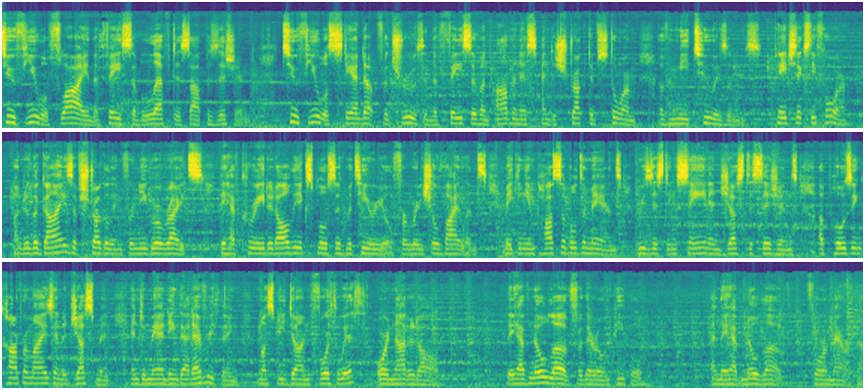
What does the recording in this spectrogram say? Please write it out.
Too few will fly in the face of leftist opposition. Too few will stand up for truth in the face of an ominous and destructive storm of Me Tooisms. Page 64. Under the guise of struggling for Negro rights, they have created all the explosive material for racial violence, making impossible demands, resisting sane and just decisions, opposing compromise and adjustment, and demanding that everything must be done forthwith or not at all. They have no love for their own people, and they have no love for America.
